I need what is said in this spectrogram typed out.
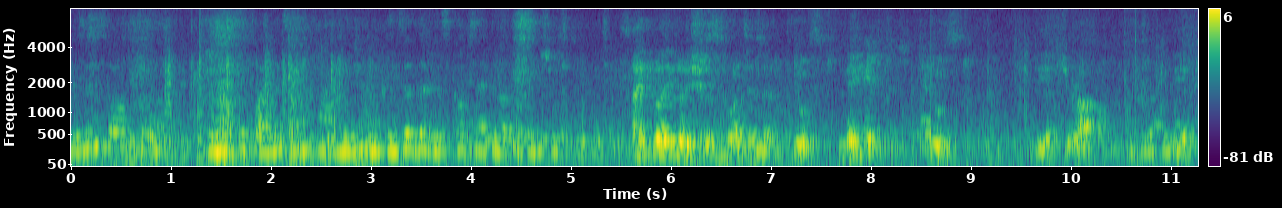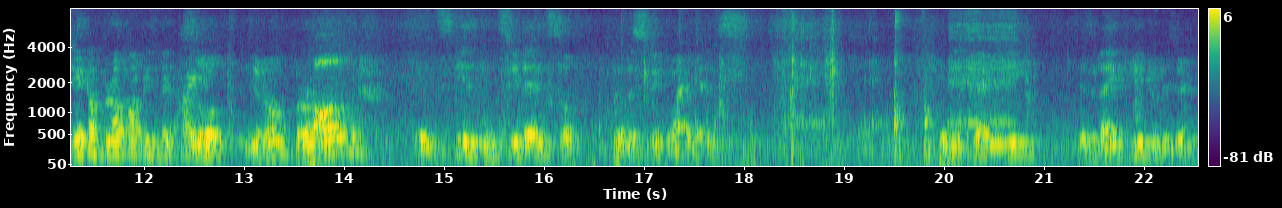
Presence of uh, domestic violence in family increases the risk of psychological issues in the child. Psychological issues for gender, used, make it used. The dropout. The Rate of dropout is very high. So, you know, prolonged inci- incidents of domestic violence in a family is likely to result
